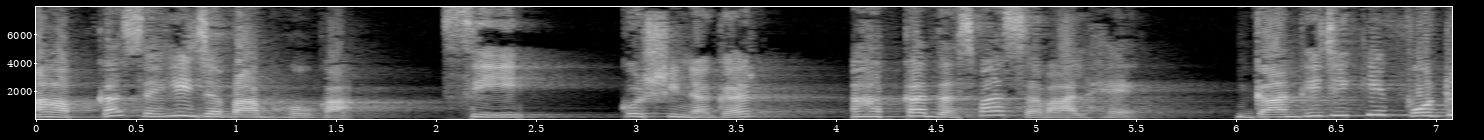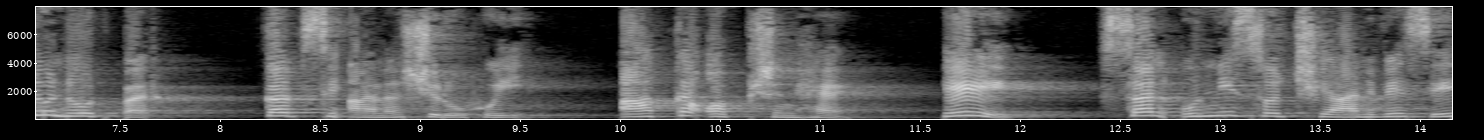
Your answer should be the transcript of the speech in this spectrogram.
आपका सही जवाब होगा। सी, कुशीनगर, आपका दसवां सवाल है। गांधी जी की फ़ोटो नोट पर कब से आना शुरू हुई? आपका ऑप्शन है ए, सन 1996 से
